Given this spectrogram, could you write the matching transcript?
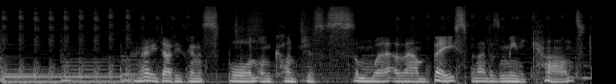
I highly doubt he's going to spawn unconscious somewhere around base, but that doesn't mean he can't.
